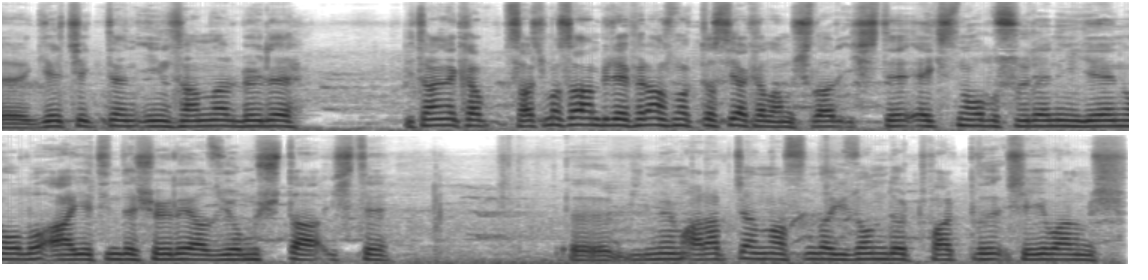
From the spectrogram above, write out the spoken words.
Ee, gerçekten insanlar böyle bir tane saçma sapan bir referans noktası yakalamışlar. İşte X nolu surenin Y nolu ayetinde şöyle yazıyormuş da işte e, bilmem Arapçanın aslında 114 farklı şeyi varmış.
